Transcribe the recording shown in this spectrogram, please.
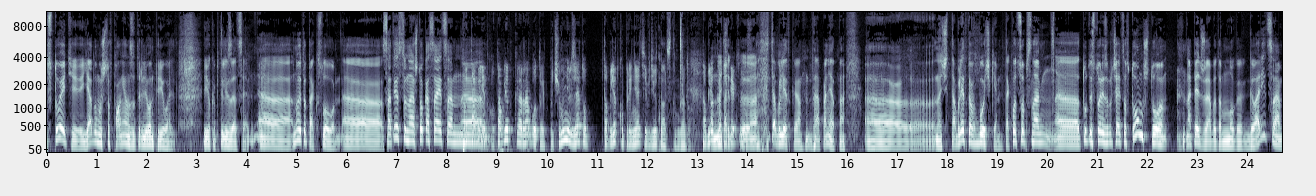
стоить. Я думаю, что вполне она за триллион перевалит, ее капитализация. Э, ну, это так, к слову. Э, соответственно, что касается... Э, Про таблетку. Таблетка работает. Почему нельзя эту таблетку принять и в 2019 году. Таблетка Значит, э, таблетка, да, понятно. Э, значит, таблетка в бочке. Так вот, собственно, э, тут история заключается в том, что, опять же, об этом много говорится,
